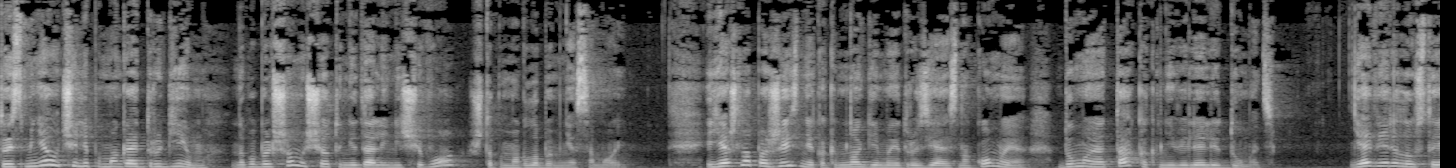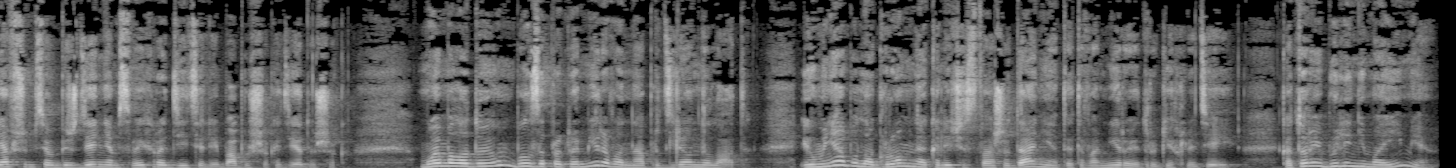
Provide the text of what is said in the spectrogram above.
То есть меня учили помогать другим, но по большому счету не дали ничего, что помогло бы мне самой. И я шла по жизни, как и многие мои друзья и знакомые, думая так, как мне велели думать. Я верила устоявшимся убеждениям своих родителей, бабушек и дедушек. Мой молодой ум был запрограммирован на определенный лад, и у меня было огромное количество ожиданий от этого мира и других людей, которые были не моими,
